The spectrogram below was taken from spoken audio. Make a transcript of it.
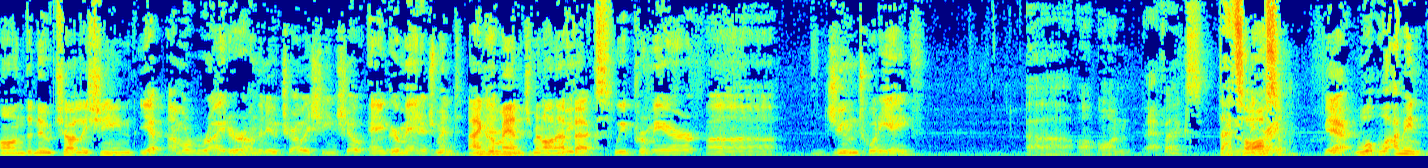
on the new Charlie Sheen Yep, I'm a writer on the new Charlie Sheen show, Anger Management. Anger And Management on we, FX. We premiere uh, June 28th uh, on FX. That's awesome. great. Yeah. Well, well, I mean,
